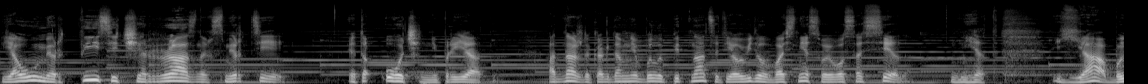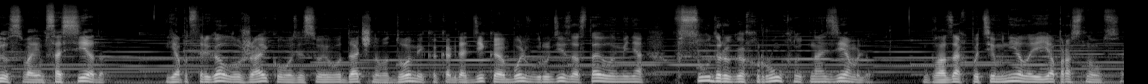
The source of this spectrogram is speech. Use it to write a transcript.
я умер тысячи разных смертей. Это очень неприятно. Однажды, когда мне было 15, я увидел во сне своего соседа. Нет, я был своим соседом. Я подстригал лужайку возле своего дачного домика, когда дикая боль в груди заставила меня в судорогах рухнуть на землю. В глазах потемнело, и я проснулся.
